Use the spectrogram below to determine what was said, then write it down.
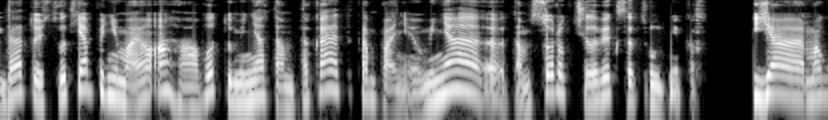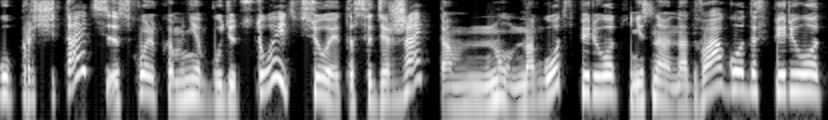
Да, то есть вот я понимаю, ага, вот у меня там такая-то компания, у меня э, там 40 человек сотрудников я могу просчитать, сколько мне будет стоить все это содержать там, ну, на год вперед, не знаю, на два года вперед,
